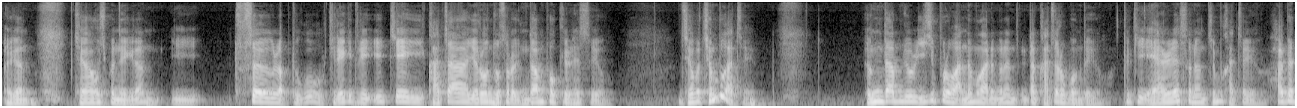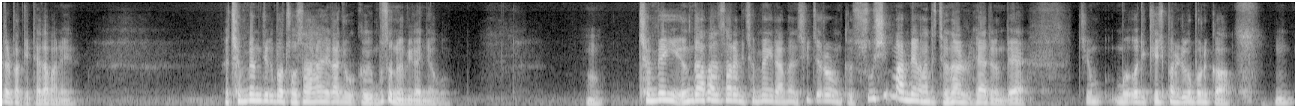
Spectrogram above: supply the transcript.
그러니까 제가 하고 싶은 얘기는 이 추석을 앞두고 기레기들이 일제히 가짜 여론조사로 융단 폭격을 했어요. 제가 전부 가짜예요. 응답률 20%안 넘어가는 거는 일단 가짜로 보면 돼요. 특히 ARS는 전부 가짜예요. 할배들밖에 대답 안 해요. 천명 정도 조사해가지고 그 무슨 의미가 있냐고. 천 명이 응답한 사람이 천 명이라면 실제로는 그 수십만 명한테 전화를 해야 되는데 지금 뭐 어디 게시판 읽어보니까 음,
